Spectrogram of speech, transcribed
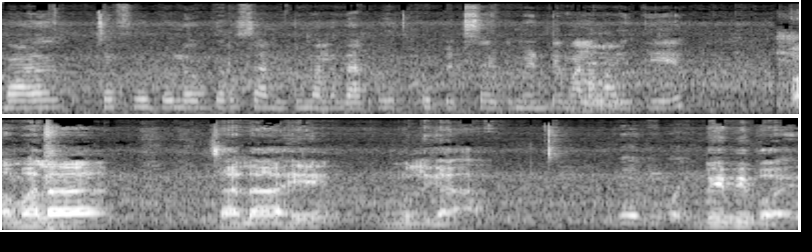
बाळाचा फोटो लवकर सांग तुम्हाला दाखवत खूप एक्साइटमेंट आहे मला हो. माहिती आहे. आम्हाला झाला आहे मुलगा. Baby boy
